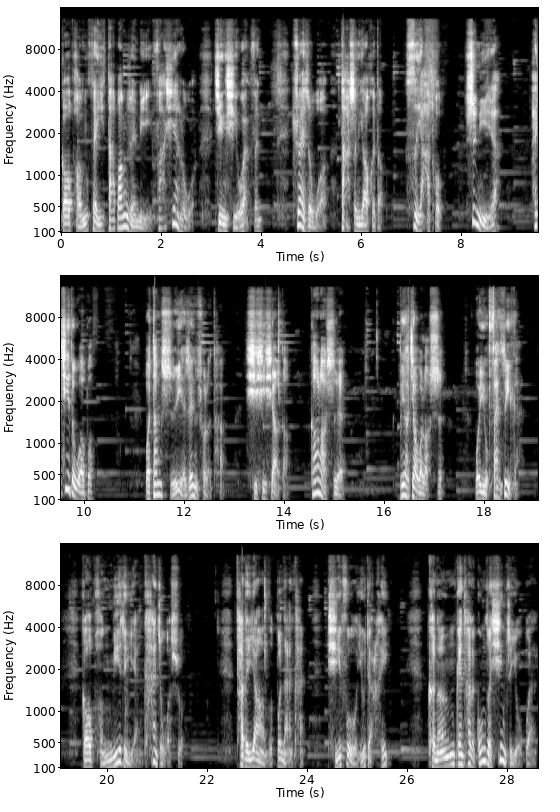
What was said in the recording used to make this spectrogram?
高鹏在一大帮人里发现了我，惊喜万分，拽着我大声吆喝道：“死丫头，是你呀！还记得我不？”我当时也认出了他，嘻嘻笑道：“高老师，不要叫我老师，我有犯罪感。”高鹏眯着眼看着我说：“他的样子不难看，皮肤有点黑。”可能跟他的工作性质有关，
